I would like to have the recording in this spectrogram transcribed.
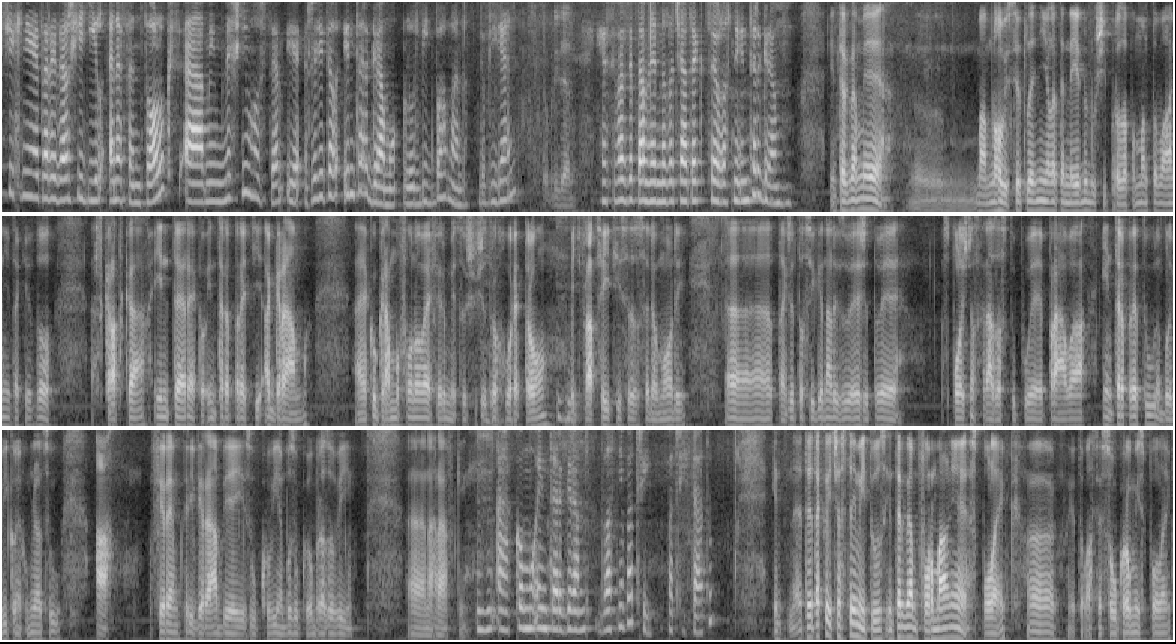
všichni, je tady další díl NFN Talks a mým dnešním hostem je ředitel Intergramu Ludvík Bohman. Dobrý den. Dobrý den. Já si vás zeptám hned na začátek, co je vlastně Intergram? Intergram je, eh, má mnoho vysvětlení, ale ten nejjednodušší pro zapamatování, tak je to zkratka Inter jako interpreti a gram jako gramofonové firmy, což už je trochu retro, byť vracející se zase do módy. E, takže to signalizuje, že to je společnost, která zastupuje práva interpretů nebo výkonných umělců a firm, který vyrábějí zvukový nebo zvukoobrazový e, nahrávky. Mm-hmm. A komu Intergram vlastně patří? Patří státu? To je takový častý mýtus. Intergram formálně je spolek, e, je to vlastně soukromý spolek,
